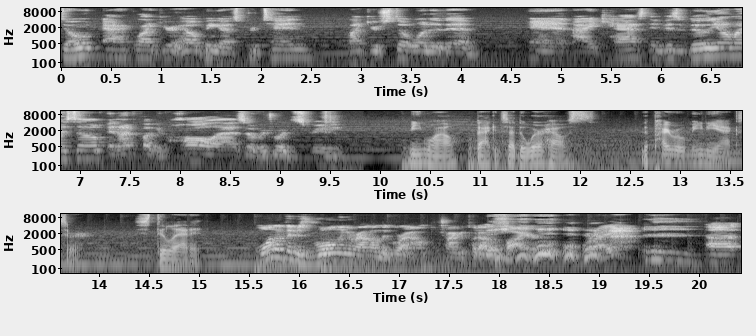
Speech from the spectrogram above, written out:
Don't act like you're helping us. Pretend like you're still one of them. And I cast invisibility on myself, and I fucking haul ass over towards the screaming. Meanwhile, back inside the warehouse, the pyromaniacs are still at it. One of them is rolling around on the ground, trying to put out a fire. right? Uh,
